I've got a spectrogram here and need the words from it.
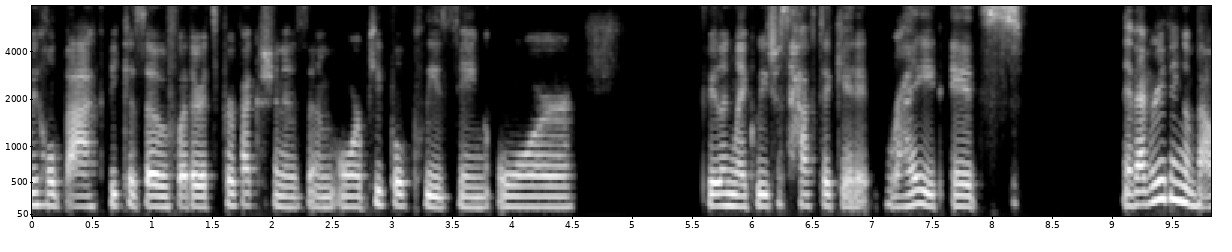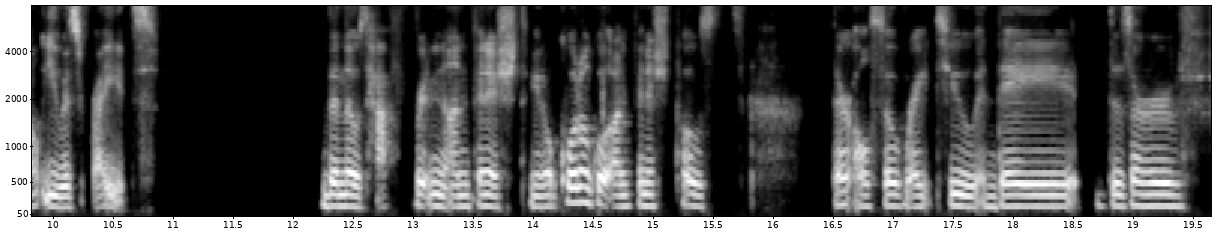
we hold back because of whether it's perfectionism or people pleasing or feeling like we just have to get it right. It's if everything about you is right, then those half written, unfinished, you know, quote unquote unfinished posts, they're also right too. And they deserve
